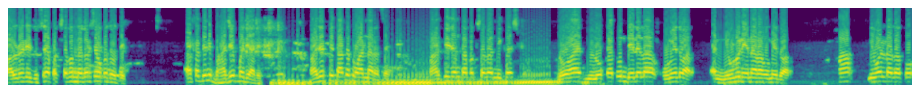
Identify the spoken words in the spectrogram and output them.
ऑलरेडी दुसऱ्या पक्षातून नगरसेवकच होते. आता त्यांनी भाजपमध्ये आले भाजपची ताकद वाढणारच आहे. भारतीय जनता पक्षाचा निकष लोहा लोकातून दिलेला उमेदवार आणि निवडून येणारा उमेदवार हा निवडला जातो.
